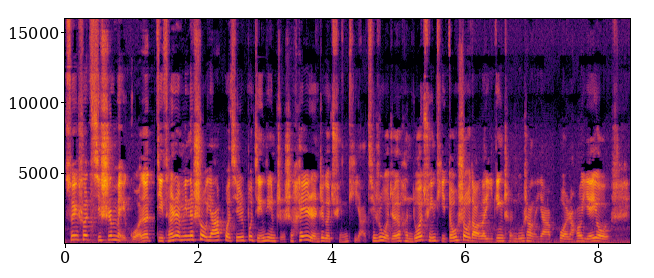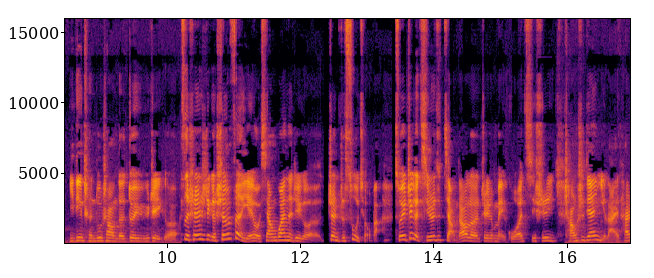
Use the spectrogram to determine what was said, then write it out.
所以说，其实美国的底层人民的受压迫，其实不仅仅只是黑人这个群体啊。其实我觉得很多群体都受到了一定程度上的压迫，然后也有一定程度上的对于这个自身这个身份也有相关的这个政治诉求吧。所以这个其实就讲到了这个美国，其实长时间以来，它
